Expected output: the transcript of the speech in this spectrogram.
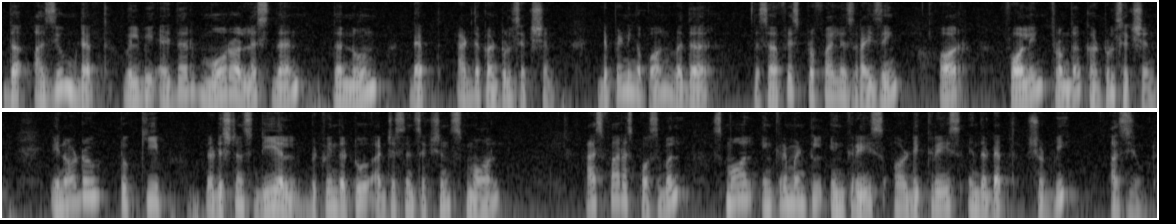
The assumed depth will be either more or less than the known depth at the control section depending upon whether the surface profile is rising or falling from the control section. In order to keep the distance dl between the two adjacent sections small, as far as possible, small incremental increase or decrease in the depth should be assumed.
